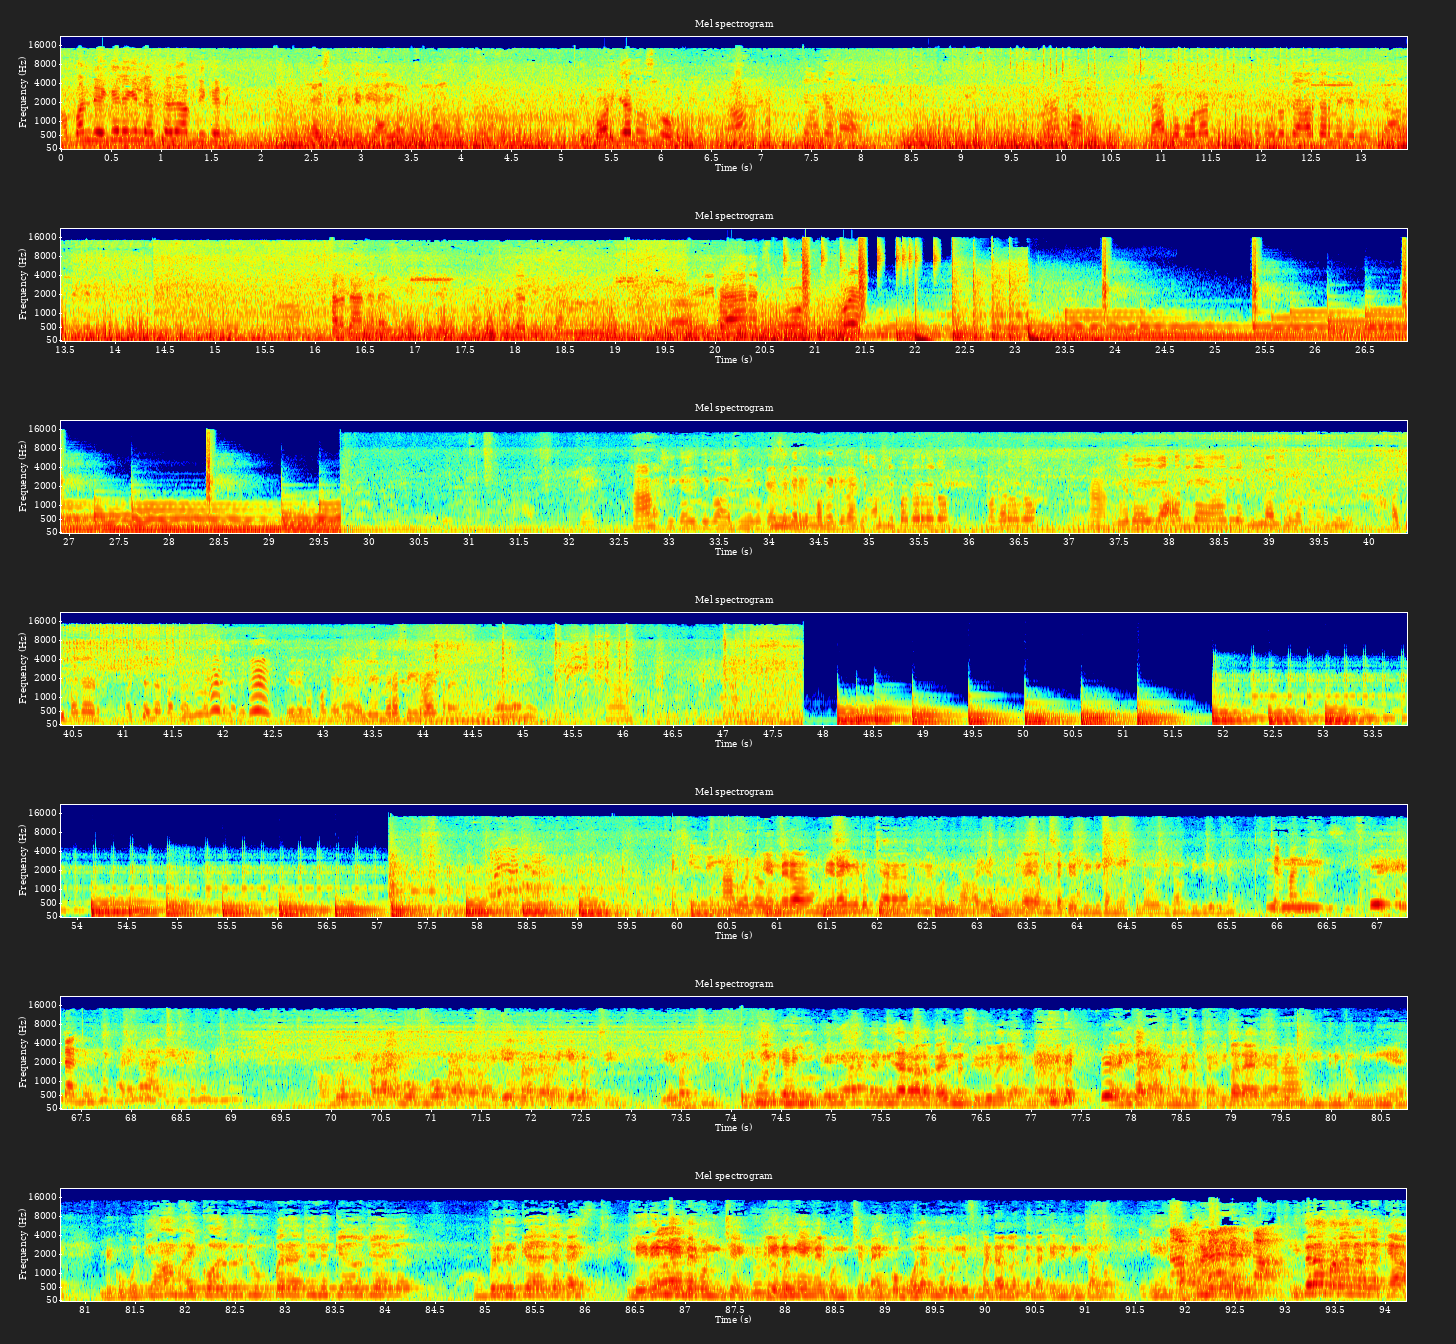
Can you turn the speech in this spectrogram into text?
अपन देखे लेकिन लेफ़्ट साइड आप दिखे नहीं। गाइस पिंकी दी आई और चिल्लाई रिकॉर्ड किया था उसको? हाँ? क्या गया था? मैं आपको मैं आपको बोला नहीं कि बोलो तैयार करने के लिए तैयार होने के लिए। हाँ, ध्यान देना देखो आशी मेरे को कैसे करके पकड़ के बैठे। आशी पकड़ मेरे को पकड़ मेरे को हाँ। ये देख यहाँ दिखा यहाँ दिखा कितना अच्छे से पकड़ अच्छी पकड़ अच्छे से पकड़ अच्छे से। ये देखो पकड़ लिया ये मेरा सीट बेल्ट है। हाँ बोलो। ये मेरा मेरा YouTube चैनल है तू मेरे को दिखा भाई अच्छे से। गाइस अभी तक दीदी का मुँह खुला हुआ है दिखा दीदी को दिखा चल से। धूप में खड़े करा दिए मेरे को हम लोग नहीं खड़ा है वो वो खड़ा करवा है ये खड़ा करवा है ये बच्ची ये बच्ची। कूद दीदी गई। कूद के नहीं आ रहा मैं नहीं जाने वाला। गाइस मैं सीढ़ी में गया मैं पहली बार आया था मैं जब पहली बार आया था यहाँ पे हाँ। दीदी इतनी कमीनी है मेरे को बोलती है हाँ भाई कॉल करके ऊपर आ जाना क्या हो जाएगा? ऊपर करके आ जा। गाइस लेने नहीं आई मेरे को नीचे लेने नहीं आई मेरे को नीचे। मैं इनको बोला कि मेरे को लिफ्ट में डर लगता है मैं अकेले नहीं जाऊँगा। इतना बड़ा लड़का। इतना बड़ा लड़का क्या?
